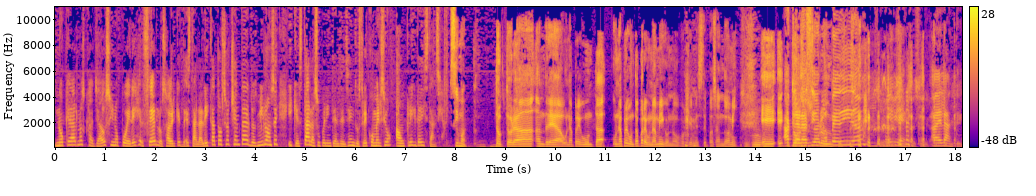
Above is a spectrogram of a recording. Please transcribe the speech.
no quedarnos callados, sino poder ejercerlos, saber que está la ley 1480 del 2011 y que está la Superintendencia de Industria y Comercio a un clic de distancia. Simón. Doctora Andrea, una pregunta, una pregunta para un amigo, no porque me esté pasando a mí. Eh, eh, Aclaración no pedida. Muy bien. Adelante.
